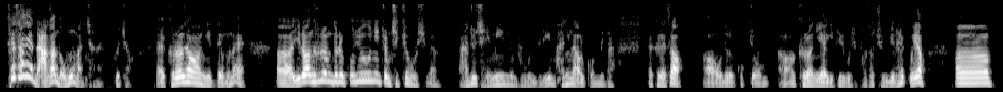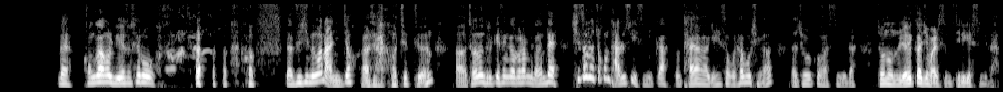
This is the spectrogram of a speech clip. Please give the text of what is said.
세상에 나가 너무 많잖아요. 그렇죠? 예, 그런 상황이기 때문에 어, 이런 흐름들을 꾸준히 좀 지켜보시면 아주 재미있는 부분들이 많이 나올 겁니다. 자, 그래서 어, 오늘은 꼭좀 어, 그런 이야기 드리고 싶어서 준비를 했고요. 어, 네, 건강을 위해서 새로 자, 드시는 건 아니죠? 아, 자, 어쨌든 아, 저는 그렇게 생각을 합니다. 근데 시선은 조금 다를 수 있으니까 좀 다양하게 해석을 해보시면 아, 좋을 것 같습니다. 저는 오늘 여기까지 말씀드리겠습니다.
